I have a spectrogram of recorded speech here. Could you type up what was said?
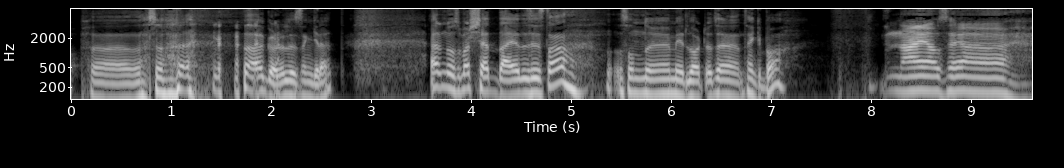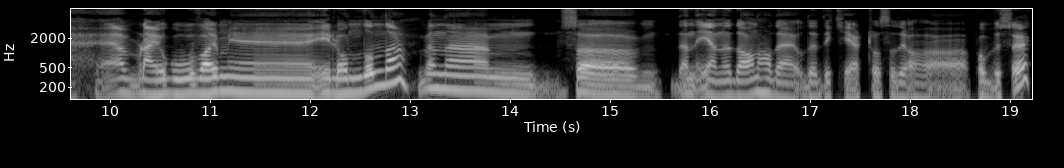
opp. Så da går det liksom greit. Er det noe som har skjedd deg i det siste? Sånn du middelbart tenker på? Nei, altså jeg, jeg blei jo god og varm i, i London, da. Men ehm, så den ene dagen hadde jeg jo dedikert til å dra på besøk.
